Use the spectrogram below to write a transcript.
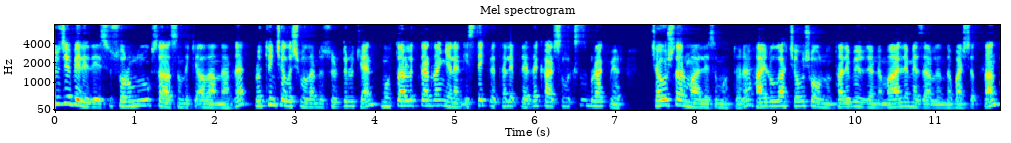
Düzce Belediyesi sorumluluk sahasındaki alanlarda rutin çalışmalarını sürdürürken muhtarlıklardan gelen istek ve talepleri de karşılıksız bırakmıyor. Çavuşlar Mahallesi Muhtarı Hayrullah Çavuşoğlu'nun talebi üzerine mahalle mezarlığında başlatılan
